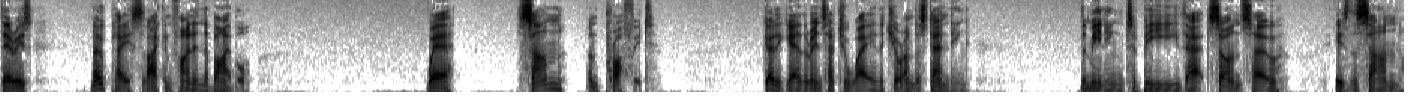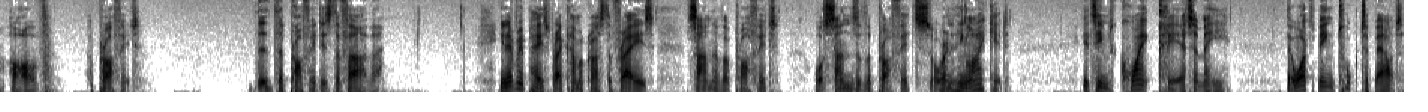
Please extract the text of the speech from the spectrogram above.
There is no place that I can find in the Bible where son and prophet go together in such a way that you're understanding the meaning to be that so and so is the son of a prophet. The, the prophet is the father. In every place where I come across the phrase son of a prophet or sons of the prophets, or anything like it. It seems quite clear to me that what's being talked about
